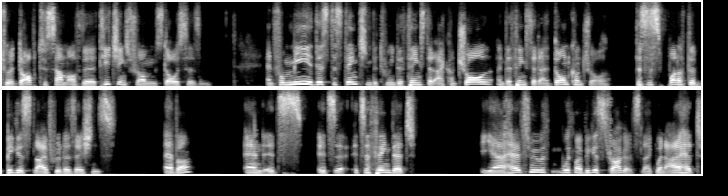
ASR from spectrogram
to adopt to some of the teachings from Stoicism. And for me, this distinction between the things that I control and the things that I don't control, this is one of the biggest life realizations ever. And it's it's a it's a thing that yeah helps me with, with my biggest struggles. Like when I had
